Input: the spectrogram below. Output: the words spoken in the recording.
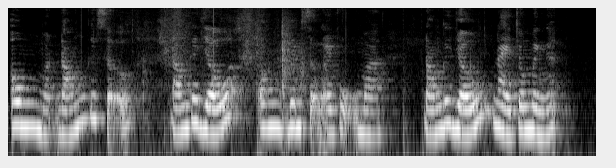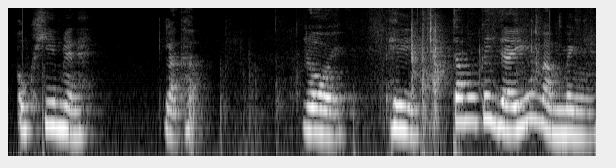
ông mà đóng cái sở đóng cái dấu á, ông bên sở ngoại vụ mà đóng cái dấu này cho mình á ông Khiêm này này là thật. Rồi thì trong cái giấy mà mình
